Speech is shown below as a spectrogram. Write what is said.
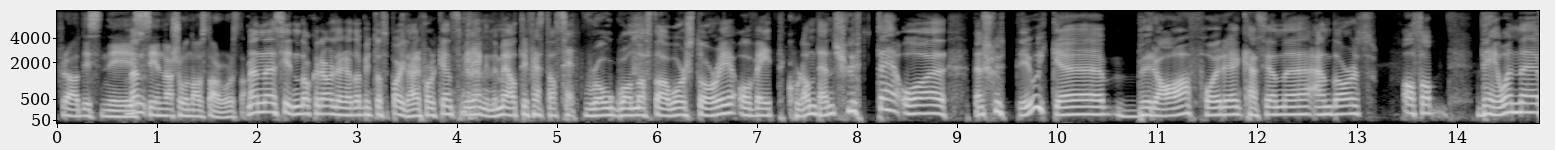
fra Disney Men- sin versjon av Star Wars. Da. Men eh, siden dere allerede har begynt å spoile her, folkens, vi regner med at de fleste har sett Rogue One av Star Wars Story og vet hvordan den slutter. Og den slutter jo ikke bra for eh, Cassian eh, Andors. Altså, det er jo en eh,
